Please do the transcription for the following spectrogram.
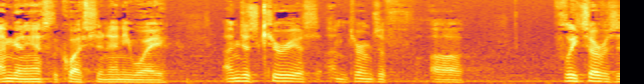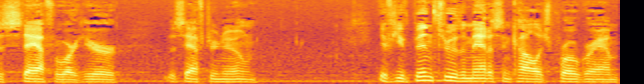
I'm going to ask the question anyway. I'm just curious in terms of uh, Fleet Services staff who are here this afternoon. If you've been through the Madison College program,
